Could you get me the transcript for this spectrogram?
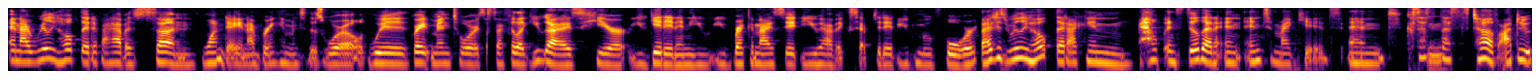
And I really hope that if I have a son one day and I bring him into this world with great mentors, 'cause I feel like you guys here, you get it and you you recognize it, you have accepted it, you can move forward. I just really hope that I can help instill that in, into my kids. And because that's Mm. that's tough. I do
